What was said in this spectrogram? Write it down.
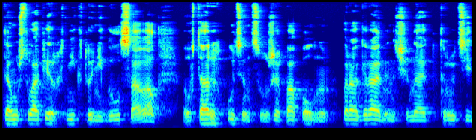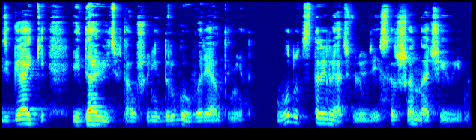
Потому что, во-первых, никто не голосовал, во-вторых, путинцы уже по полной программе начинают крутить гайки и давить, потому что у них другого варианта нет. Будут стрелять в людей, совершенно очевидно.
